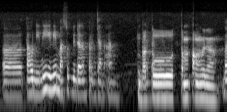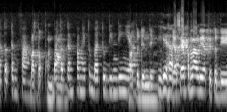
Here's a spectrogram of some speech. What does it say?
eh, tahun ini ini masuk di dalam perencanaan Batu tempang gitu. batok tenfang Batok tempang. batok tenfang itu batu dinding yang Batu dinding. Iya. Ya saya pernah lihat itu di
